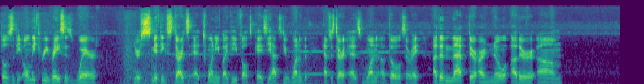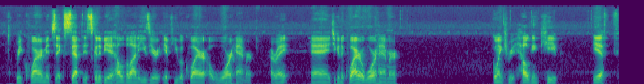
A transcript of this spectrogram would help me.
those are the only three races where your smithing starts at 20 by default. Okay, so you have to do one of the have to start as one of those. All right. Other than that, there are no other um, requirements except it's going to be a hell of a lot easier if you acquire a Warhammer. All right, and you can acquire a Warhammer going through Helgen Keep if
